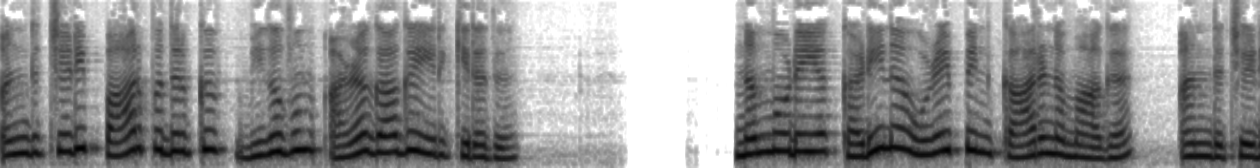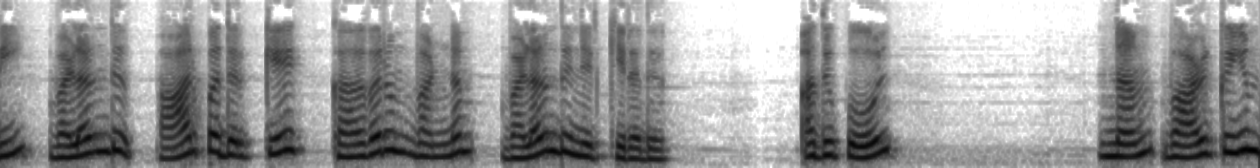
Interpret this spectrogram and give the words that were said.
அந்த செடி பார்ப்பதற்கு மிகவும் அழகாக இருக்கிறது. நம்முடைய கடின உழைப்பின் காரணமாக அந்த செடி வளர்ந்து பார்ப்பதற்கே கவரும் வண்ணம் வளர்ந்து நிற்கிறது. அதுபோல் நம் வாழ்க்கையும்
